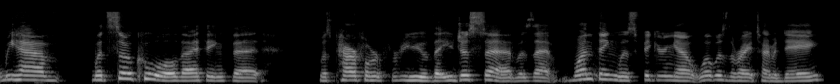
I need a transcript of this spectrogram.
we have what's so cool that i think that was powerful for you that you just said was that one thing was figuring out what was the right time of day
